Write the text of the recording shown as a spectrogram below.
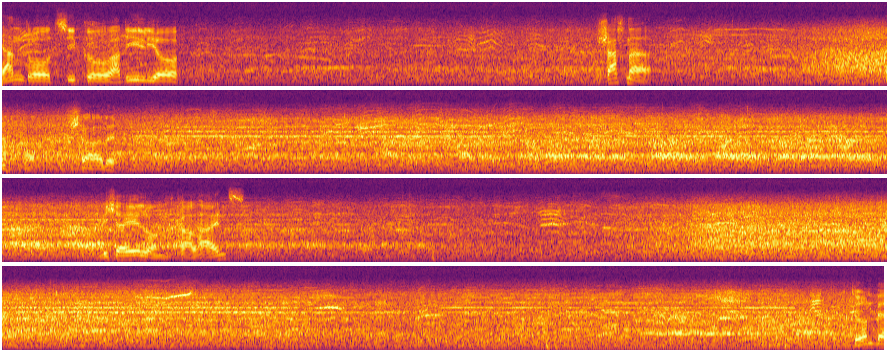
Leandro, Zico, Adilio. Schachner. Schade. Michael und Karl-Heinz.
